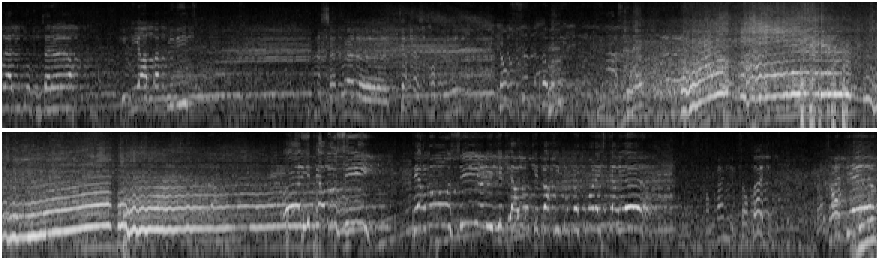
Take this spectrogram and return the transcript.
vers du tour tout à l'heure. Il n'ira pas plus vite. Ah, ça doit le catastropher. Dans ce premier. Oh, Olivier Perdon aussi Perdon aussi Olivier Perdon qui est parti complètement à l'extérieur. Champagne Champagne Jean-Pierre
